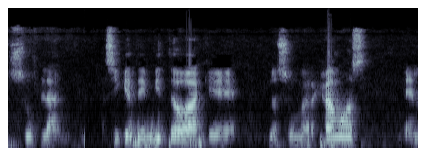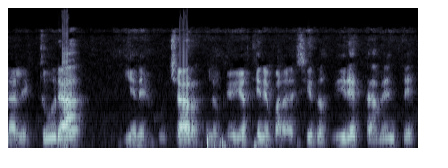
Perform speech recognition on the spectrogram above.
su plan. Así que te invito a que nos sumerjamos en la lectura y en escuchar lo que Dios tiene para decirnos directamente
